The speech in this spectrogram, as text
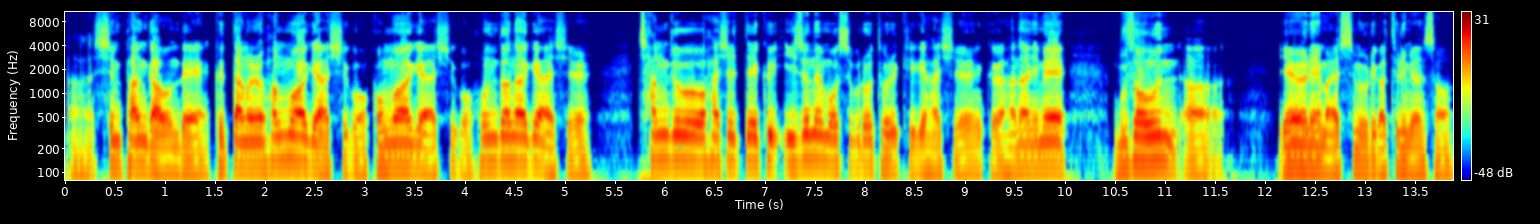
아, 심판 가운데 그 땅을 황무하게 하시고 공허하게 하시고 혼돈하게 하실 창조하실 때 그 이전의 모습으로 돌이키게 하실 그 하나님의 무서운 어, 예언의 말씀을 우리가 들으면서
